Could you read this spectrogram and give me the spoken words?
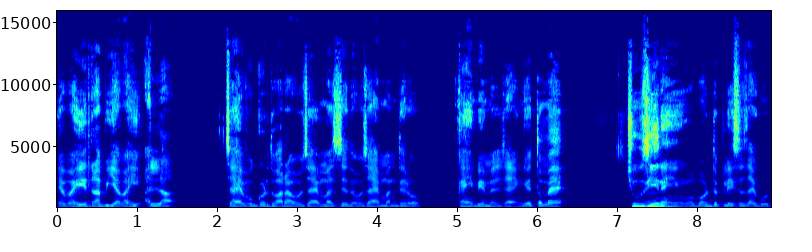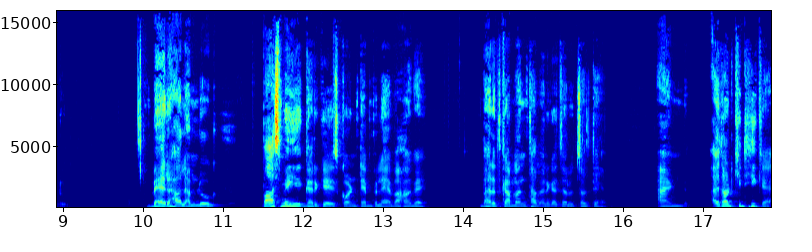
या वही रब, या वही अल्लाह, चाहे वो गुरुद्वारा हो, चाहे मस्जिद हो, चाहे मंदिर हो, कहीं भी मिल जाएँगे। तो मैं चूज़ ही नहीं हूँ about the places I go to बहरहाल हम लोग पास में ही घर के इस्कॉन टेंपल है, वहाँ गए। भरत का मन था, मैंने कहा, चलो चलते हैं। एंड आई थॉट कि ठीक है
